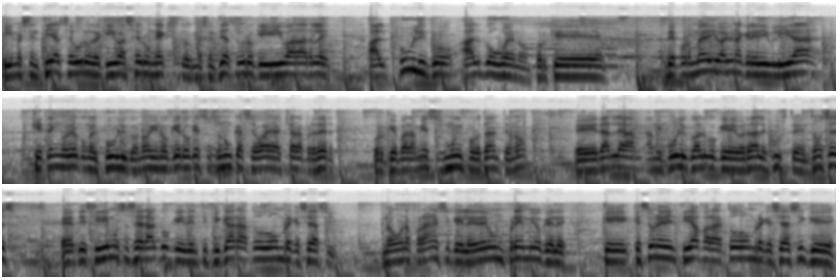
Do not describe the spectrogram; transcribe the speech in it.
y me sentía seguro de que iba a ser un éxito, me sentía seguro que iba a darle al público algo bueno, porque de por medio hay una credibilidad que tengo yo con el público, ¿no? Y no quiero que eso nunca se vaya a echar a perder, porque para mí eso es muy importante, ¿no? Eh, darle a, mi público algo que de verdad les guste. Entonces, eh, decidimos hacer algo que identificara a todo hombre que sea así. No una fragancia que le dé un premio, que, le, que, sea una identidad para todo hombre que sea así, que,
